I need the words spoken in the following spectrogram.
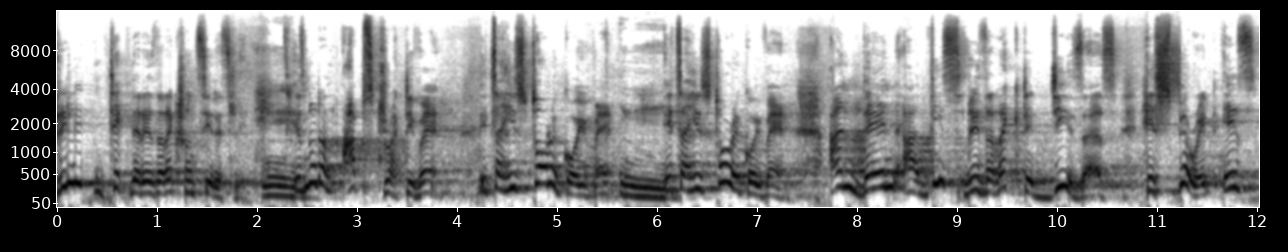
really take the resurrection seriously. It's not an abstract event. It's a historical event. Mm. It's a historical event. And then uh, this resurrected Jesus, his spirit is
